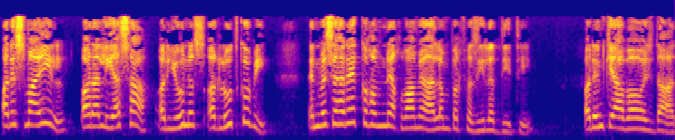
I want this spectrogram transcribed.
اور اسماعیل اور الیسا اور یونس اور لوت کو بھی، ان میں سے ہر ایک کو ہم نے اقوام عالم پر فضیلت دی تھی۔ اور ان کے آبا و اجداد،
